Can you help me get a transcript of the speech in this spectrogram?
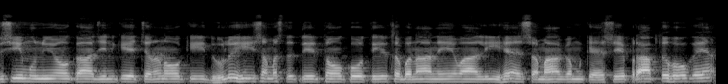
ऋषि मुनियों का, जिनके चरणों की धूल ही समस्त तीर्थों को तीर्थ बनाने वाली है, समागम कैसे प्राप्त हो गया?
